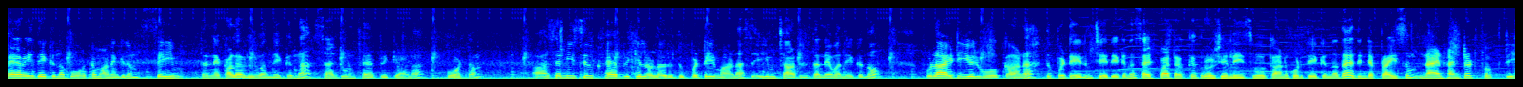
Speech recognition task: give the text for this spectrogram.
പെയർ ചെയ്തേക്കുന്ന ബോട്ടം ആണെങ്കിലും സെയിം തന്നെ കളറിൽ വന്നേക്കുന്ന സാന്റൂൺ ഫാബ്രിക്കാണ് ബോട്ടം സെമി സിൽക്ക് ഫാബ്രിക്കിലുള്ള ഒരു ദുപ്പട്ടയുമാണ് സെയിം ചാർട്ടിൽ തന്നെ വന്നേക്കുന്നു. ഫുള്ളായിട്ട് ഈ ഒരു വർക്കാണ് ദുപ്പട്ടയിലും ചെയ്തേക്കുന്നത്. സൈഡ് പാർട്ടൊക്കെ ക്രോഷ്യ ലേസ് വർക്കാണ് കൊടുത്തേക്കുന്നത്. ഇതിന്റെ പ്രൈസും നയൻ ഹൺഡ്രഡ് ഫിഫ്റ്റി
